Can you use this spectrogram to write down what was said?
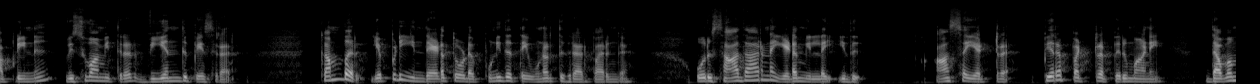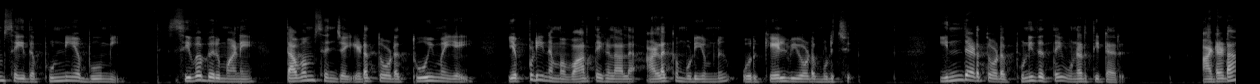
அப்படின்னு விசுவாமித்திரர் வியந்து பேசுகிறார் கம்பர் எப்படி இந்த இடத்தோட புனிதத்தை உணர்த்துகிறார் பாருங்க. ஒரு சாதாரண இடம் இல்லை இது. ஆசையற்ற பிறப்பற்ற பெருமானே தவம் செய்த புண்ணிய பூமி. சிவபெருமானே தவம் செஞ்ச இடத்தோட தூய்மையை எப்படி நம்ம வார்த்தைகளால் அளக்க முடியும்னு ஒரு கேள்வியோட முடிச்சு இந்த இடத்தோட புனிதத்தை உணர்த்திட்டாரு. அடடா!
